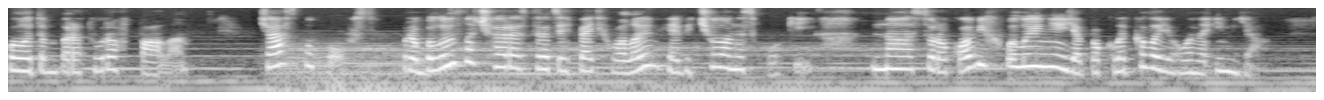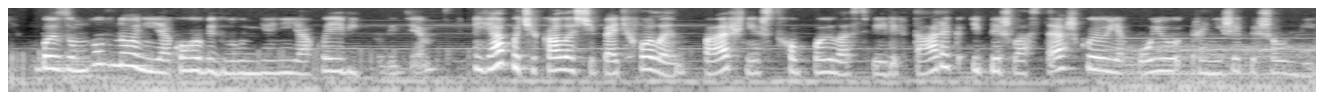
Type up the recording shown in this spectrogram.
коли температура впала. Час поповз. Приблизно через 35 хвилин я відчула неспокій. На 40-й хвилині я покликала його на ім'я. Безумовно, ніякого відлуння, ніякої відповіді. Я почекала ще 5 хвилин, перш ніж схопила свій ліхтарик і пішла стежкою, якою раніше пішов він.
